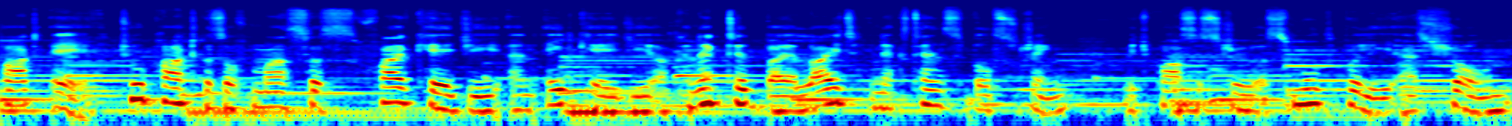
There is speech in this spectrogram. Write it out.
Part A. Two particles of masses 5 kg and 8 kg are connected by a light inextensible string which passes through a smooth pulley as shown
